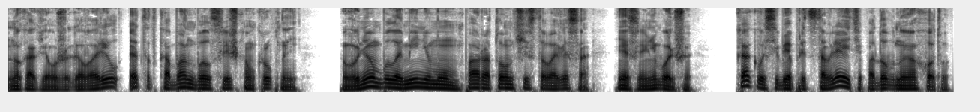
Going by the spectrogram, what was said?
Но, как я уже говорил, этот кабан был слишком крупный. В нем было минимум пара тонн чистого веса, если не больше. Как вы себе представляете подобную охоту?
